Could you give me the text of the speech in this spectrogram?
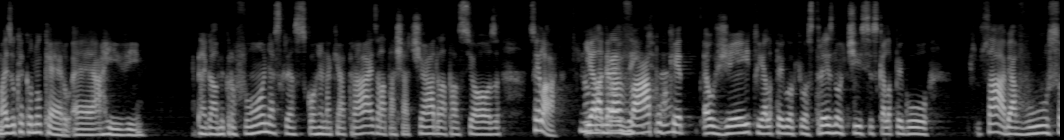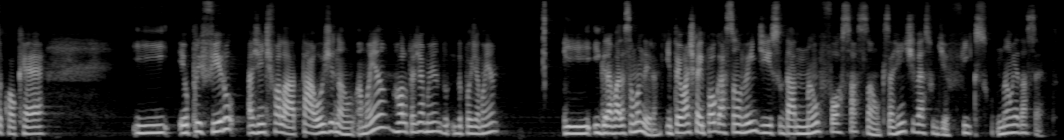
Mas o que é que eu não quero? É a Rive pegar o microfone, as crianças correndo aqui atrás, ela tá chateada, ela tá ansiosa, sei lá. Não e tá ela gravar presente, né? porque é o jeito, e ela pegou aqui umas três notícias que ela pegou, sabe, avulsa, qualquer. E eu prefiro a gente falar, tá, hoje não, amanhã rola pra de amanhã, depois de amanhã. E, e gravar dessa maneira. Então eu acho que a empolgação vem disso, da não forçação. Que se a gente tivesse um dia fixo, não ia dar certo.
